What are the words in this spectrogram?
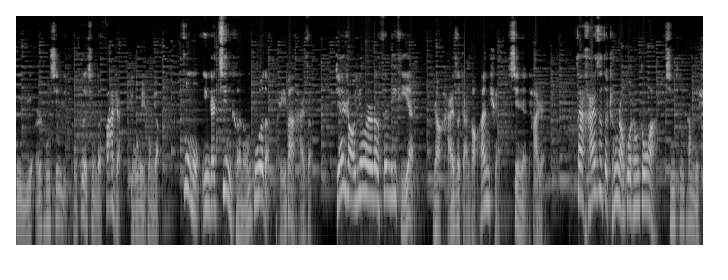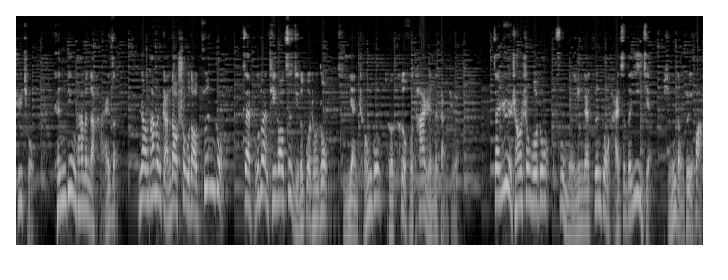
对于儿童心理和个性的发展尤为重要。父母应该尽可能多的陪伴孩子，减少婴儿的分离体验，让孩子感到安全、信任他人。在孩子的成长过程中啊，倾听他们的需求，肯定他们的孩子，让他们感到受到尊重。在不断提高自己的过程中，体验成功和克服他人的感觉。在日常生活中，父母应该尊重孩子的意见，平等对话，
